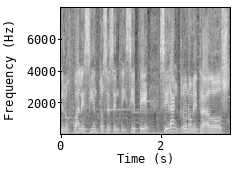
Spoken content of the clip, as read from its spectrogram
de los cuales 167 serán cronometrados.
